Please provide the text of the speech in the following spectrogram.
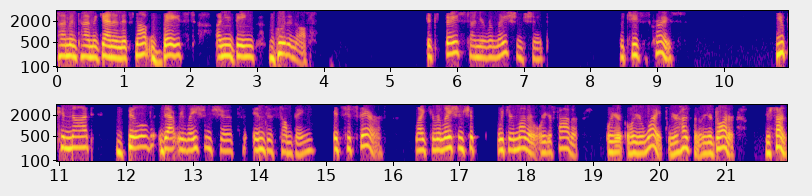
time and time again, and it's not based on you being good enough. It's based on your relationship with Jesus Christ. You cannot build that relationship into something. It's just there. Like your relationship with your mother or your father or your or your wife or your husband or your daughter, your son.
